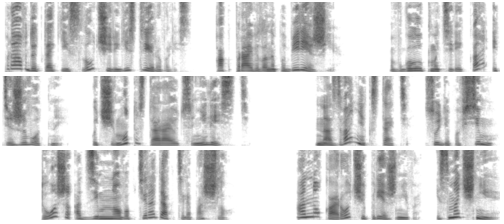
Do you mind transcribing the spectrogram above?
Правда, такие случаи регистрировались, как правило, на побережье. Вглубь материка эти животные почему-то стараются не лезть. Название, кстати, судя по всему, тоже от земного птеродактиля пошло. Оно короче прежнего и смачнее,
